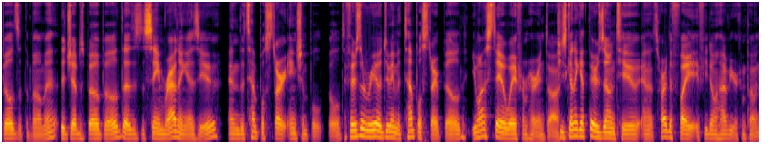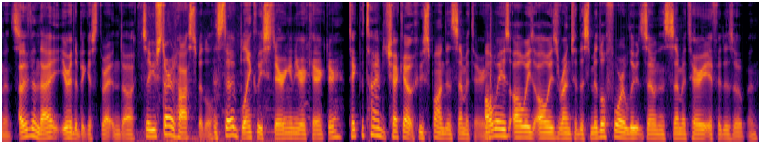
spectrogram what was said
builds at the moment the Jeb's Bow build that is the same routing as you, and the Temple Start Ancient Bolt build. If there's a Rio doing the Temple Start build, you want to stay away from her in Dock. She's going to get there zone 2, and it's hard to fight if you don't have your components. Other than that, you're the biggest threat in Dock. So you've started Hospital. Instead of blankly staring into your character, take the time to check out who spawned in Cemetery. Always, always, always run to this middle 4 loot zone in Cemetery if it is open.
